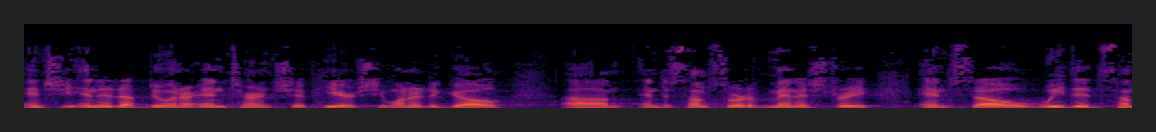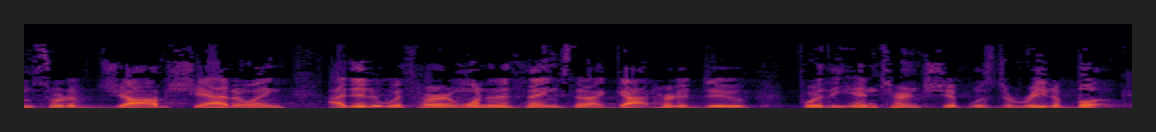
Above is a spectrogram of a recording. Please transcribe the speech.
and she ended up doing her internship here. She wanted to go um, into some sort of ministry, and so we did some sort of job shadowing. I did it with her, and one of the things that I got her to do for the internship was to read a book.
